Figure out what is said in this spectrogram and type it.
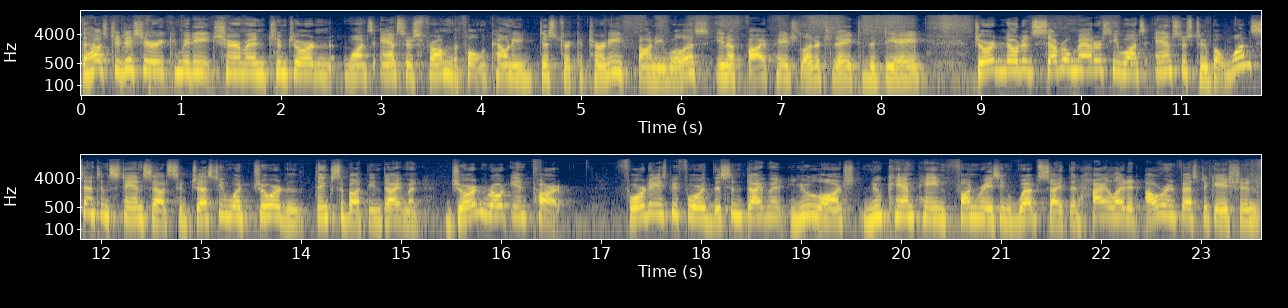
The House Judiciary Committee Chairman Jim Jordan wants answers from the Fulton County District Attorney Fani Willis in a five-page letter today to the DA Jordan noted several matters he wants answers to, but one sentence stands out suggesting what Jordan thinks about the indictment. Jordan wrote in part, Four days before this indictment, you launched new campaign fundraising website that highlighted our investigation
